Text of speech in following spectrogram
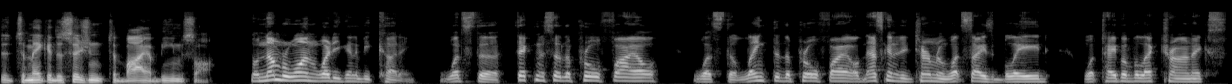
to, to make a decision to buy a beam saw? Well, number one, what are you going to be cutting? What's the thickness of the profile? What's the length of the profile? That's going to determine what size blade, what type of electronics.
